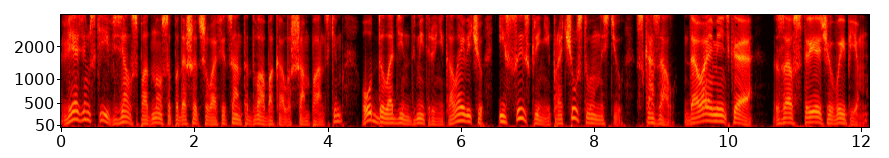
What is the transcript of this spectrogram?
Вяземский взял с подноса подошедшего официанта два бокала с шампанским, отдал один Дмитрию Николаевичу и с искренней прочувствованностью сказал «Давай, Митька, за встречу выпьем».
